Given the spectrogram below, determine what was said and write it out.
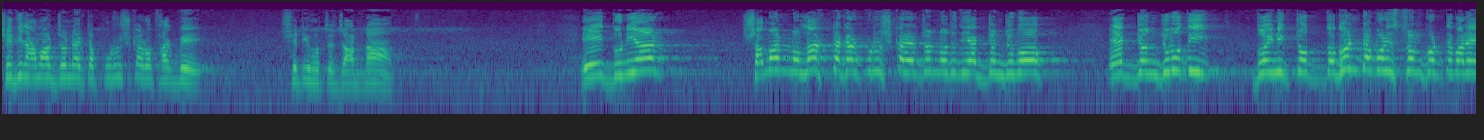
সেদিন আমার জন্য একটা পুরস্কারও থাকবে, সেটি হচ্ছে জান্নাত। এই দুনিয়ার সামান্য লাখ টাকার পুরস্কারের জন্য যদি একজন যুবক, একজন যুবতী দৈনিক চোদ্দ ঘণ্টা পরিশ্রম করতে পারে,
